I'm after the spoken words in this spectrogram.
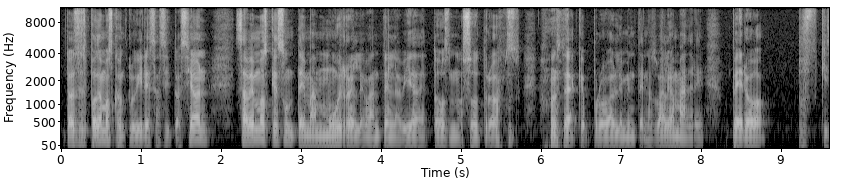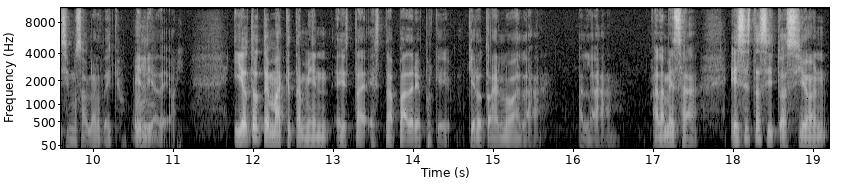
Entonces podemos concluir esa situación. Sabemos que es un tema muy relevante en la vida de todos nosotros, o sea que probablemente nos valga madre, pero pues quisimos hablar de ello el día de hoy. Y otro tema que también está, está padre, porque quiero traerlo a la, a la, a la mesa, es esta situación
